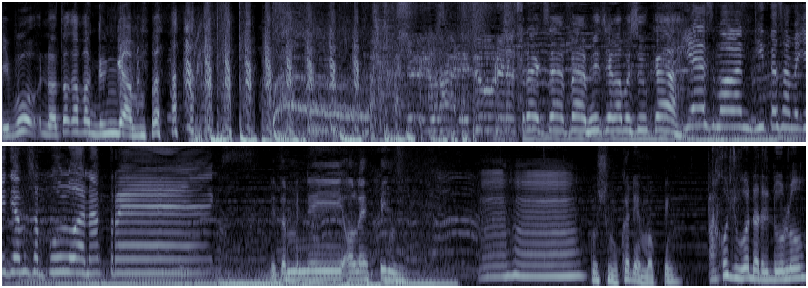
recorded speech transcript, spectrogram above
Ibu notok apa genggam? Trax FM hits yang kamu suka. Yes, molan kita sampai ke jam 10 anak Trax. Ditemani oleh Pink. Mhm. Gue suka deh sama Pink. Aku juga dari dulu.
